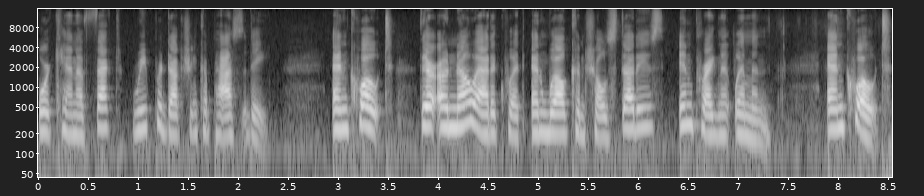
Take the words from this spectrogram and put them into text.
or can affect reproduction capacity. And quote, there are no adequate and well-controlled studies in pregnant women. And quote,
